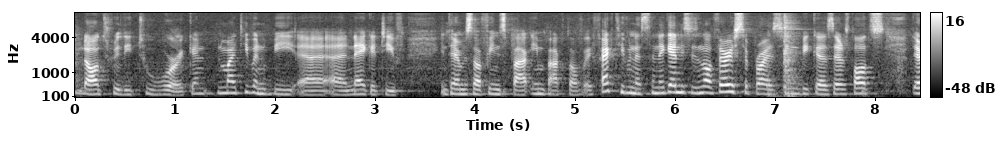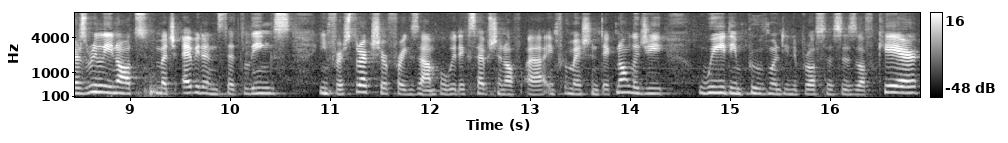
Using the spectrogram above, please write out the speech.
not really to work and might even be uh, uh, negative in terms of impact, of effectiveness. And again, this is not very surprising because there's lots, there's really not much evidence that links infrastructure, for example, with exception of uh, information technology, with improvement in the processes of care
